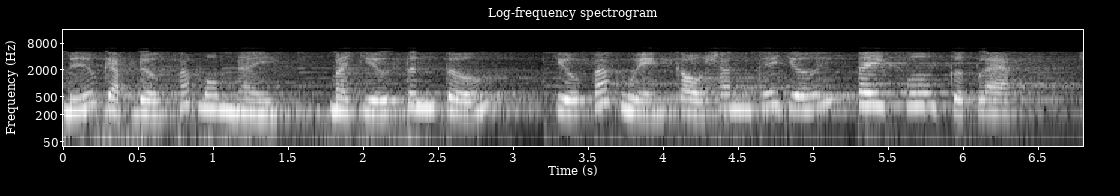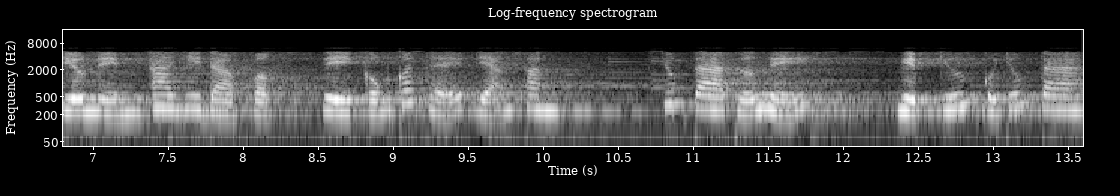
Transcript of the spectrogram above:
nếu gặp được pháp môn này mà chịu tin tưởng, chịu phát nguyện cầu sanh thế giới Tây phương cực lạc, chịu niệm A Di Đà Phật thì cũng có thể giảng sanh. Chúng ta thử nghĩ, nghiệp chướng của chúng ta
